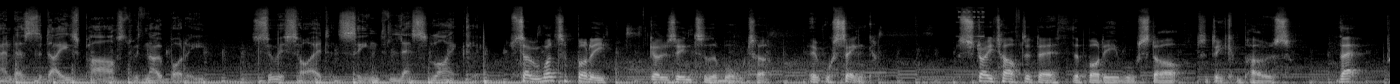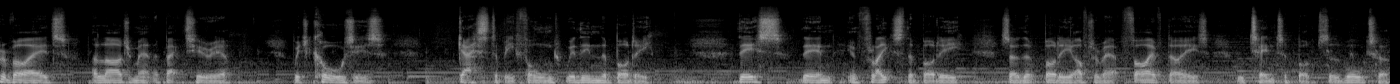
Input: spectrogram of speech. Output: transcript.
And as the days passed with no body, suicide seemed less likely. So once a body goes into the water, it will sink. Straight after death, the body will start to decompose. That provides a large amount of bacteria, which causes gas to be formed within the body. This then inflates the body, so the body, after about five days, will tend to bob to the water.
